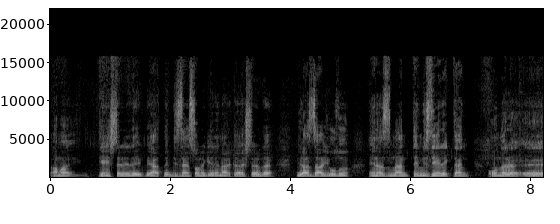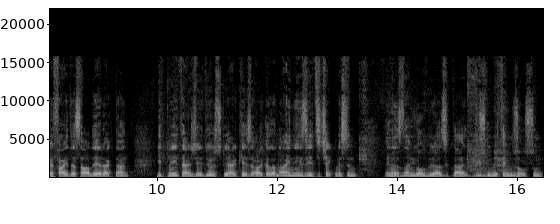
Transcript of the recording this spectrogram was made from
ama gençlere de veyahut da bizden sonra gelen arkadaşlara da biraz daha yolu en azından temizleyerekten onlara e, fayda sağlayaraktan gitmeyi tercih ediyoruz ki herkes arkadan aynı eziyeti çekmesin. En azından yol birazcık daha düzgün ve temiz olsun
